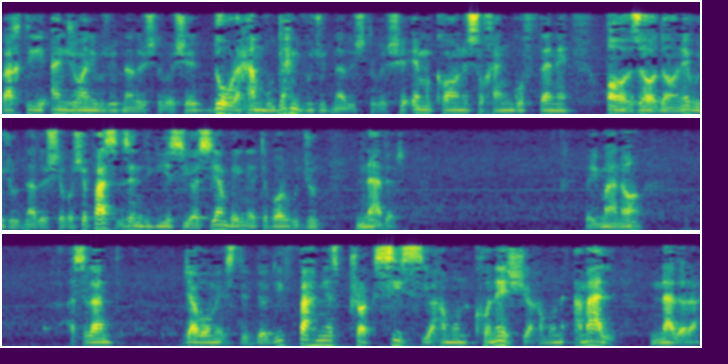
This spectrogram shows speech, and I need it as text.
وقتی انجمنی وجود نداشته باشه دور هم بودنی وجود نداشته باشه امکان سخن گفتن آزادانه وجود نداشته باشه پس زندگی سیاسی هم به این اعتبار وجود نداره. به این معنا اصلا جوامع استبدادی فهمی از پراکسیس یا همون کنش یا همون عمل ندارن.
